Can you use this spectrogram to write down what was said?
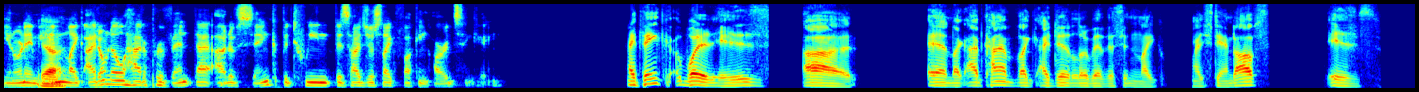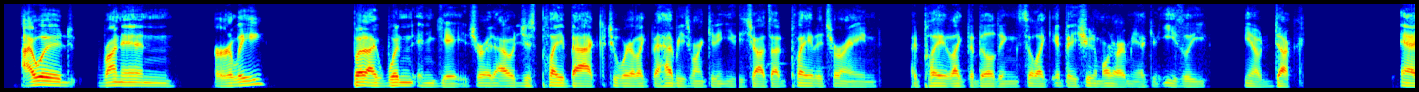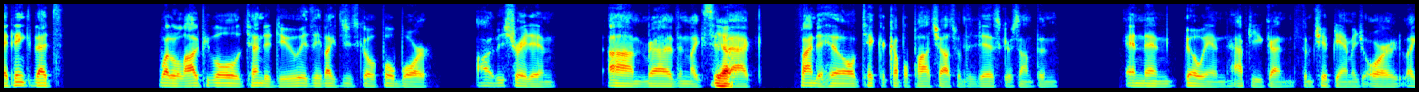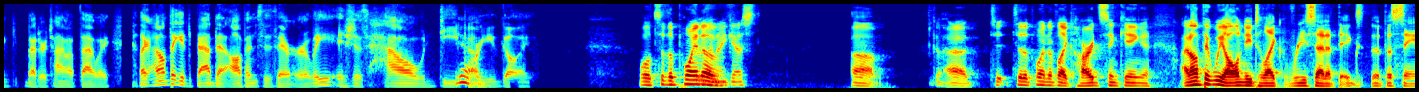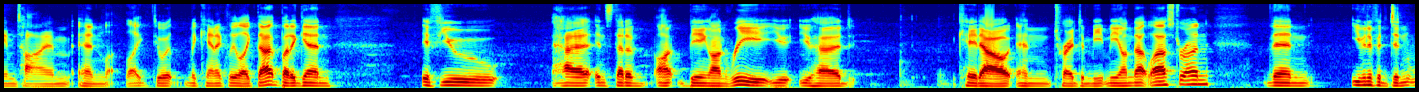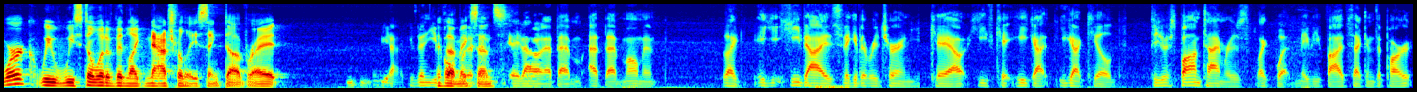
You know what I mean? Yeah. Like I don't know how to prevent that out of sync between besides just like fucking hard syncing. I think what it is, uh, and like I've kind of like I did a little bit of this in like my standoffs, is I would run in early, but I wouldn't engage. Right, I would just play back to where like the heavies weren't getting easy shots. I'd play the terrain. I'd play like the buildings. So like if they shoot a mortar at me, I can easily you know duck. And I think that's what a lot of people tend to do is they like to just go full bore, uh, straight in, um, rather than like sit Yeah. back, find a hill, take a couple pot shots with a disc or something, and then go in after you've gotten some chip damage or like better time up that way. Like I don't think it's bad that offense is there early. It's just how deep Yeah. are you going? Well, to the point of I guess um. Uh, to, to the point of like hard syncing i don't think we all need to like reset at the ex- at the same time and like do it mechanically like that but again if you had instead of on, being on re you you had Kate out and tried to meet me on that last run then even if it didn't work we we still would have been like naturally synced up right Yeah, then you If that makes would have been sense. straight out at that at that moment. Like he, he dies, they get the return. You K out. He's K, he got he got killed. So your spawn timer is like what, maybe five seconds apart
